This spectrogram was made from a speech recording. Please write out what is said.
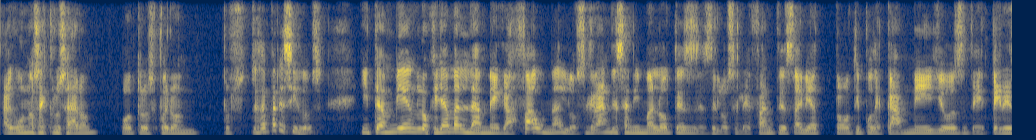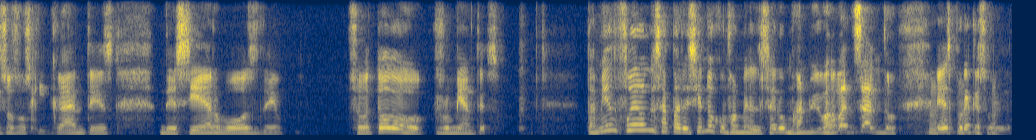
Algunos se cruzaron, otros fueron pues, desaparecidos. Y también lo que llaman la megafauna, los grandes animalotes, desde los elefantes, había todo tipo de camellos, de perezosos gigantes, de ciervos, de sobre todo rumiantes. También fueron desapareciendo conforme el ser humano iba avanzando. Es pura casualidad.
